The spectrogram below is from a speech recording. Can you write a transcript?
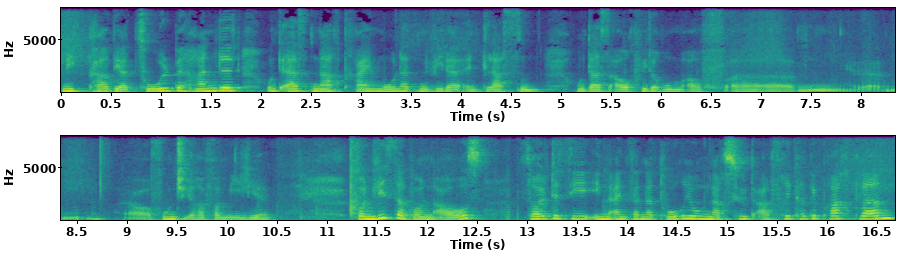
mit Cardiazol behandelt und erst nach drei Monaten wieder entlassen. Und das auch wiederum auf äh, auf Wunsch ihrer Familie. Von Lissabon aus sollte sie in ein Sanatorium nach Südafrika gebracht werden,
